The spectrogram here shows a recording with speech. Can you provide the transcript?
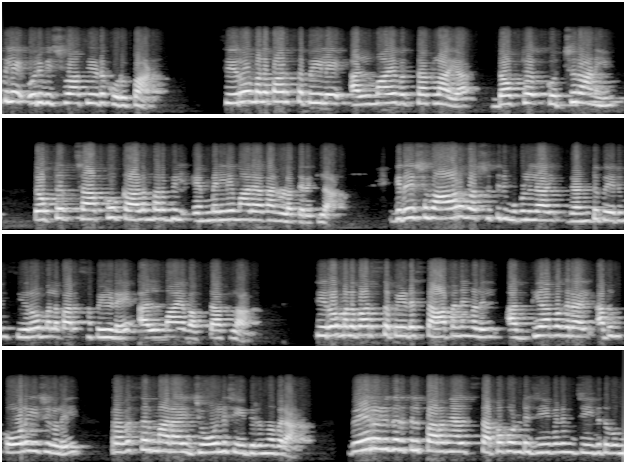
സമൂഹത്തിലെ ഒരു വിശ്വാസിയുടെ കുറിപ്പാണ്. സീറോ മലബാർ സഭയിലെ അൽമായ വക്താക്കളായ ഡോക്ടർ കൊച്ചുറാണിയും doctor Chacko Kalamparambil M L എമാരാകാനുള്ള തിരക്കിലാണ്. ഏകദേശം ആറു വർഷത്തിന് മുകളിലായി രണ്ടുപേരും സീറോ മലബാർ സഭയുടെ അൽമായ വക്താക്കളാണ്. സീറോ മലബാർ സഭയുടെ സ്ഥാപനങ്ങളിൽ അധ്യാപകരായി അതും കോളേജുകളിൽ പ്രൊഫസർമാരായി ജോലി ചെയ്തിരുന്നവരാണ്. വേറൊരു തരത്തിൽ പറഞ്ഞാൽ സഭ കൊണ്ട് ജീവനും ജീവിതവും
